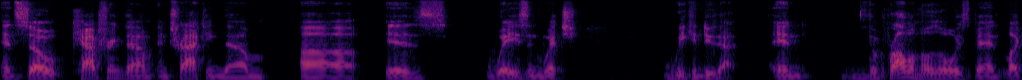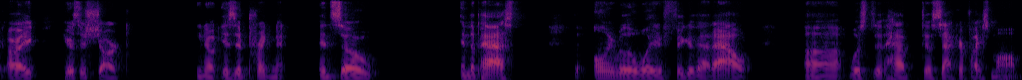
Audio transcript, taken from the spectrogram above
and so capturing them and tracking them uh, is ways in which we can do that. And the problem has always been like, all right, here's a shark, you know, is it pregnant? And so in the past, the only real way to figure that out uh, was to have to sacrifice mom,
